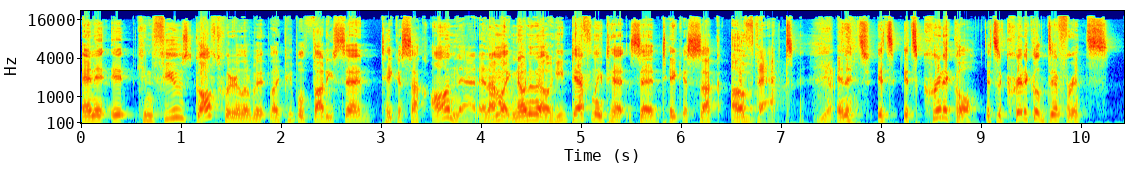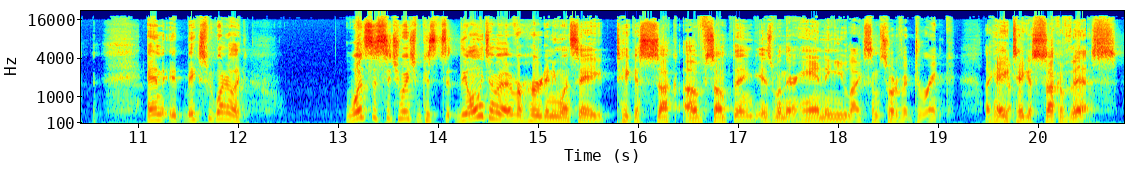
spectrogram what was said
And it, it confused golf Twitter a little bit. Like people thought he said take a suck on that, and I'm like, no, no, no. He definitely t- said take a suck of that. Yes. And it's it's it's critical. It's a critical difference, and it makes me wonder like what's the situation? Because t- the only time I've ever heard anyone say "take a suck of something" is when they're handing you like some sort of a drink, like "Hey, take a suck of this."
